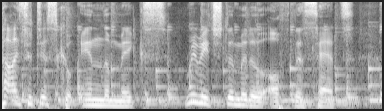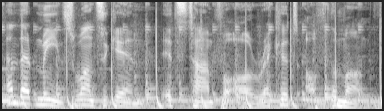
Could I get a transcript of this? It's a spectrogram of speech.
Kaiser Disco in the mix. We reached the middle of the set, and that means once again it's time for our record of the month.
